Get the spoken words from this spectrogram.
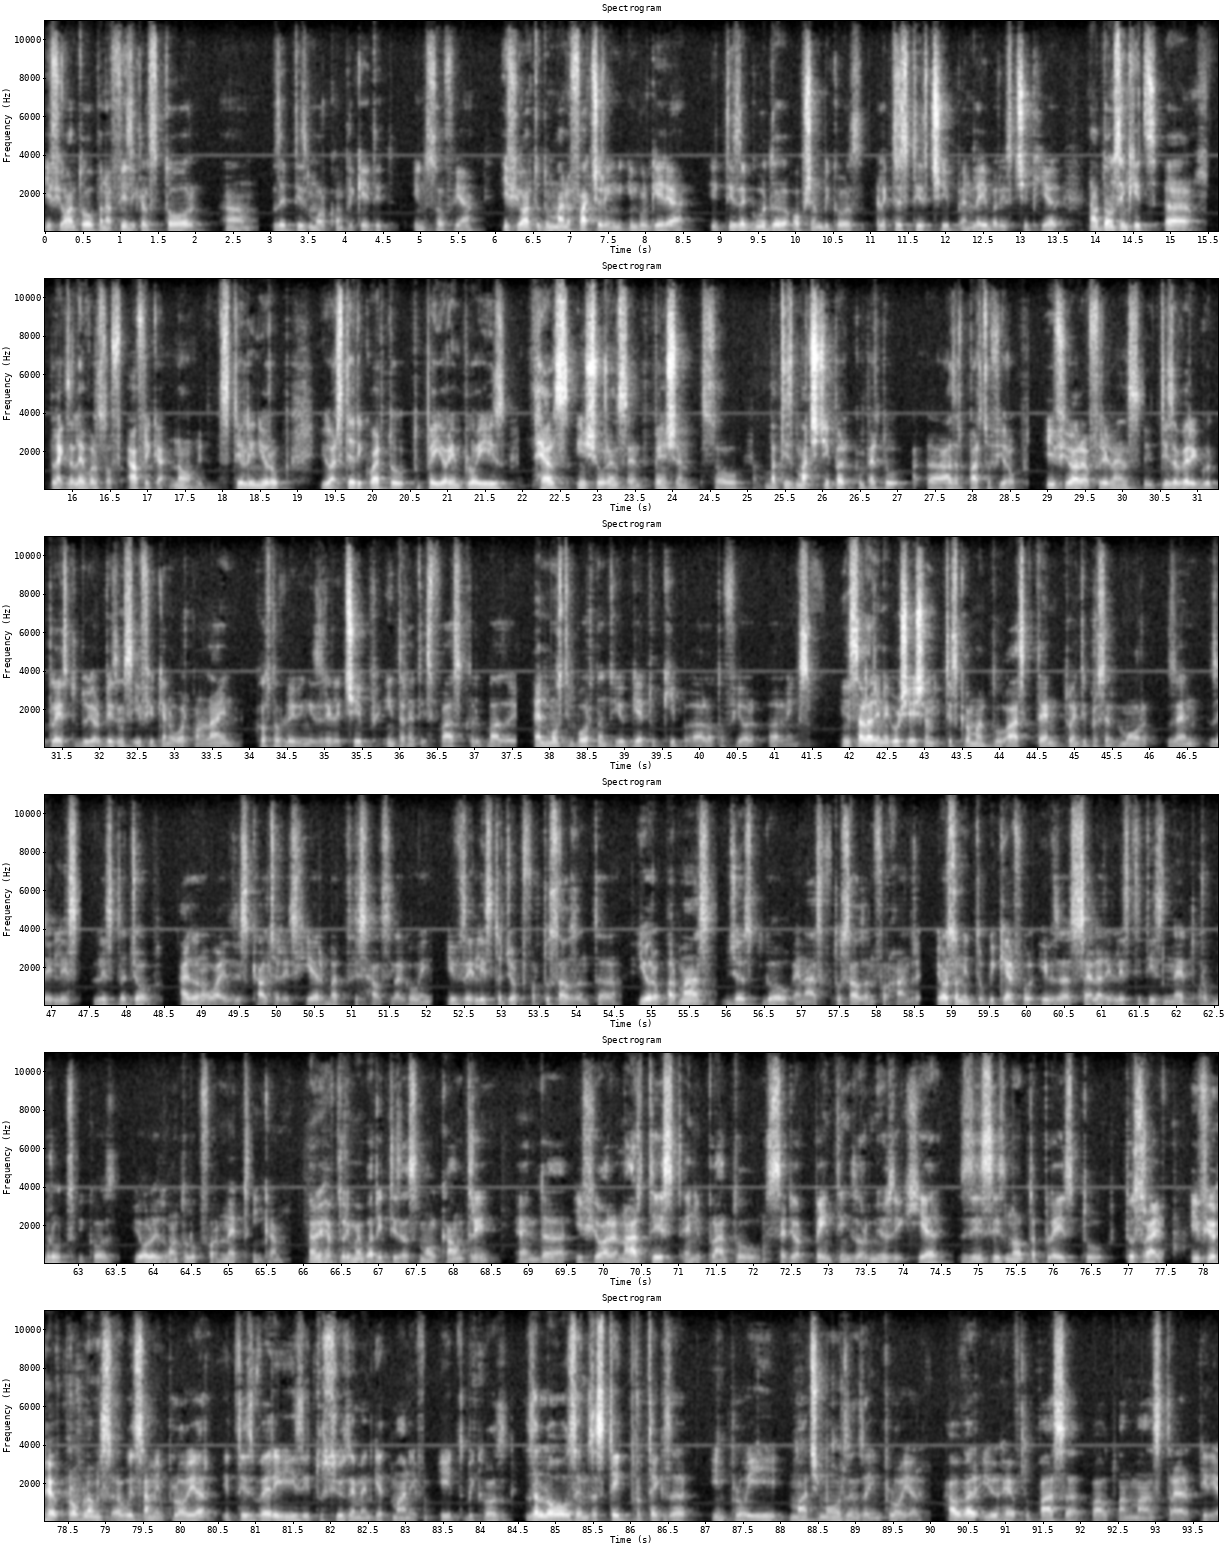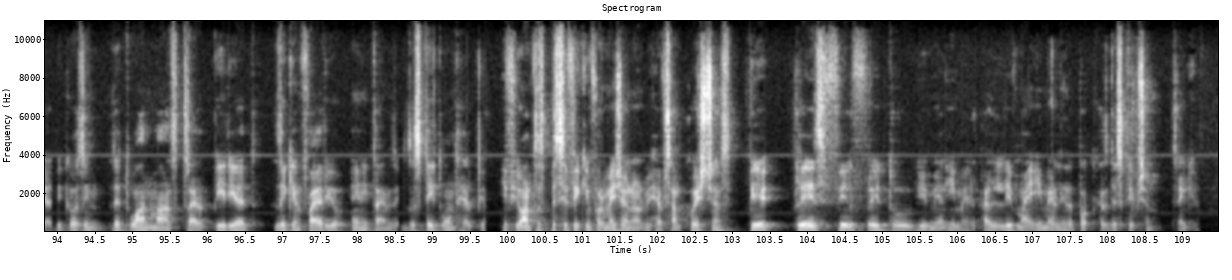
If you want to open a physical store, um, that is more complicated in Sofia. If you want to do manufacturing in Bulgaria, it is a good uh, option because electricity is cheap and labor is cheap here. Now, don't think it's uh, like the levels of Africa. No, it's still in Europe. You are still required to, to pay your employees health insurance and pension so but is much cheaper compared to uh, other parts of Europe. If you are a freelance it is a very good place to do your business if you can work online. Cost of living is really cheap internet is fast will bother you and most important you get to keep a lot of your earnings. In salary negotiation it is common to ask 10 20% more than they list list the job I don't know why this culture is here, but this is how are going. If they list a job for 2000 uh, euro per month, just go and ask 2400. You also need to be careful if the salary listed is net or brut because you always want to look for net income. Now you have to remember it is a small country and uh, if you are an artist and you plan to sell your paintings or music here, this is not a place to, to thrive if you have problems uh, with some employer, it is very easy to sue them and get money from it because the laws and the state protect the employee much more than the employer. However, you have to pass about one month trial period because in that one month trial period, they can fire you anytime. The state won't help you. If you want specific information or you have some questions, please feel free to give me an email. I'll leave my email in the podcast description. Thank you.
